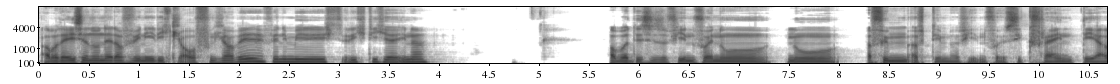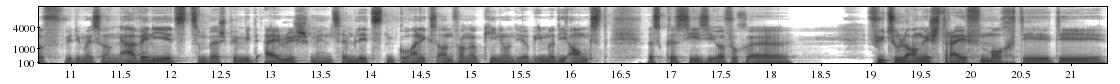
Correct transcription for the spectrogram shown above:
Aber der ist ja noch nicht auf Venedig gelaufen, glaube ich, wenn ich mich richtig erinnere. Aber das ist auf jeden Fall noch, noch ein Film, auf dem auf jeden Fall sich freuen darf, würde ich mal sagen. Auch wenn ich jetzt zum Beispiel mit Irishman, seinem letzten, gar nichts anfangen habe Kino und ich habe immer die Angst, dass Scorsese einfach äh, viel zu lange Streifen macht, die, die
